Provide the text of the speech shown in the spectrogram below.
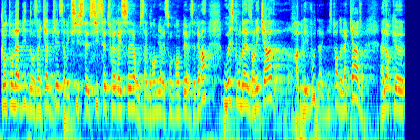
Quand on habite dans un 4 pièces avec 6-7 frères et sœurs, ou sa grand-mère et son grand-père, etc., où est-ce qu'on baisse Dans les caves? Rappelez-vous de l'histoire de la cave. Alors que,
